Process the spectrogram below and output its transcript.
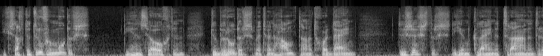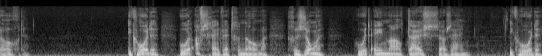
Ik zag de droeve moeders die hen zoogden, de broeders met hun hand aan het gordijn, de zusters die hun kleine tranen droogden. Ik hoorde hoe er afscheid werd genomen, gezongen hoe het eenmaal thuis zou zijn. Ik hoorde,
